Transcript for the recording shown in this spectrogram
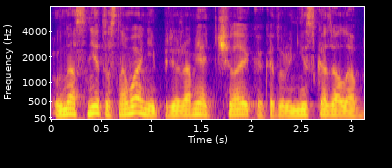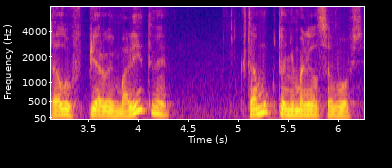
У нас нет оснований приравнять человека, который не сказал Авдалу в первой молитве, к тому, кто не молился вовсе.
